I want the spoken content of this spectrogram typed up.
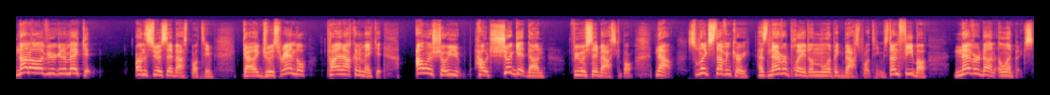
not all of you are going to make it on this USA basketball team. Guy like Julius Randle, probably not going to make it. I want to show you how it should get done for USA basketball. Now, someone like Stephen Curry has never played on the Olympic basketball team. He's done FIBA, never done Olympics,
